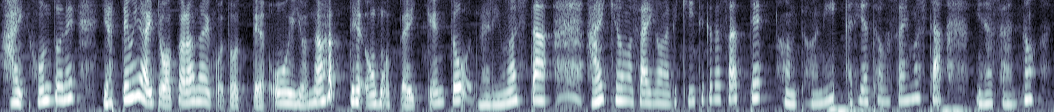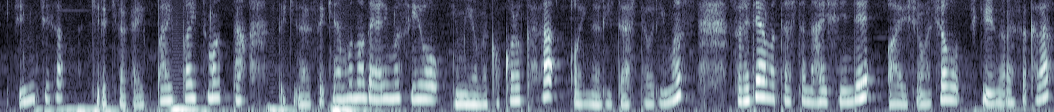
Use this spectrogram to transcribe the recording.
はい、本当ね、やってみないとわからないことって多いよなって思った一件となりました。はい、今日も最後まで聞いてくださって本当にありがとうございました。皆さんの一日がキラキラがいっぱいいっぱい詰まった素敵な素敵なものでありますよう、弓嫁心からお祈りいたしております。それではまた明日の配信でお会いしましょう。地球の朝から、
